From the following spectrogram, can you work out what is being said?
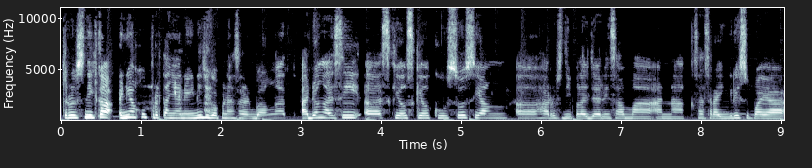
Terus nih kak, ini aku pertanyaannya ini juga penasaran banget. Ada nggak sih uh, skill-skill khusus yang uh, harus dipelajarin sama anak sastra Inggris supaya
